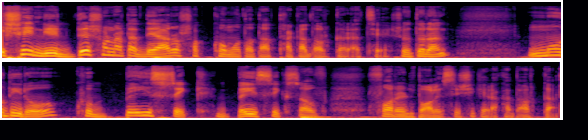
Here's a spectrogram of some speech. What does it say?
এ সেই নির্দেশনাটা দেওয়ারও সক্ষমতা তার থাকা দরকার আছে। সুতরাং মোদিরও খুব basic basics of foreign policy শিখে রাখা দরকার।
